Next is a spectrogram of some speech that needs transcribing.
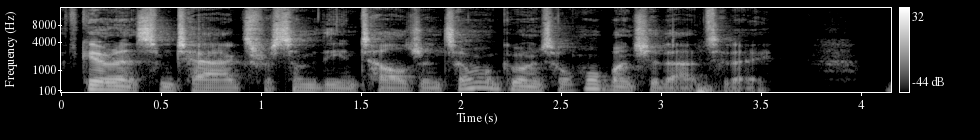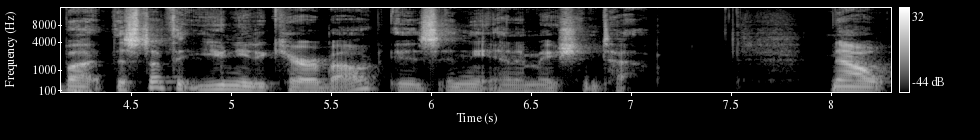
I've given it some tags for some of the intelligence. I won't go into a whole bunch of that today. But the stuff that you need to care about is in the animation tab. Now,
